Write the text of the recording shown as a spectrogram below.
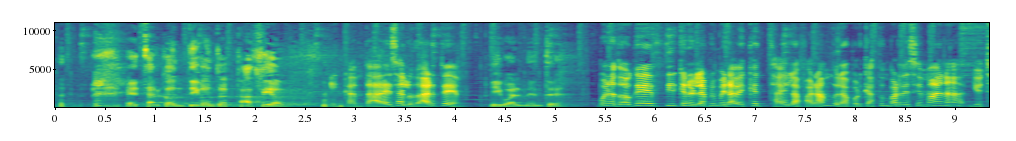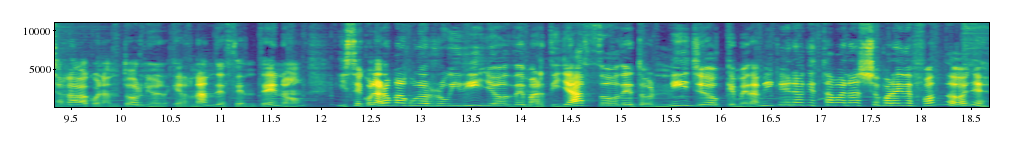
estar contigo en tu espacio. Encantada de saludarte. Igualmente. Bueno, tengo que decir que no es la primera vez que estás en la farándula, porque hace un par de semanas yo charlaba con Antonio Hernández Centeno y se colaron algunos ruidillos de martillazo, de tornillo, que me da a mí que era que estaba Nacho por ahí de fondo, oye.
